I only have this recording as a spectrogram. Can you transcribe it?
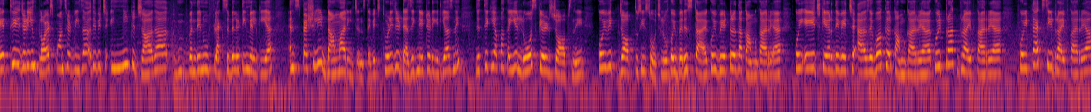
ਇੱਥੇ ਜਿਹੜੀ EMPLOYER ਸਪਾਂਸਰਡ ਵੀਜ਼ਾ ਉਹਦੇ ਵਿੱਚ ਇੰਨੀ ਕੁ ਜ਼ਿਆਦਾ ਮ, ਬੰਦੇ ਨੂੰ ਫਲੈਕਸੀਬਿਲਿਟੀ ਮਿਲ ਗਈ ਹੈ ਐਂਡ ਸਪੈਸ਼ਲੀ ਡਾਮਾ ਰੀਜਨਸ ਦੇ ਵਿੱਚ ਥੋੜੇ ਜਿਹੇ ਡੈਜ਼ਿਗਨੇਟਿਡ ਏਰੀਆਜ਼ ਨੇ ਜਿੱਥੇ ਕਿ ਆਪਾਂ ਕਹੀਏ ਲੋ ਸਕਿਲਡ ਜੌਬਸ ਨੇ ਕੋਈ ਵੀ ਜੌਬ ਤੁਸੀਂ ਸੋਚ ਲਓ ਕੋਈ ਬੈਰਿਸਟਾ ਹੈ ਕੋਈ ਵੇਟਰ ਦਾ ਕੰਮ ਕਰ ਰਿਹਾ ਹੈ ਕੋਈ ਏਜ ਕੇਅਰ ਦੇ ਵਿੱਚ ਐਜ਼ ਅ ਵਰਕਰ ਕੰਮ ਕਰ ਰਿਹਾ ਹੈ ਕੋਈ ਟਰੱਕ ਡਰਾਈਵ ਕਰ ਰਿਹਾ ਹੈ ਕੋਈ ਟੈਕਸੀ ਡਰਾਈਵ ਕਰ ਰਿਹਾ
